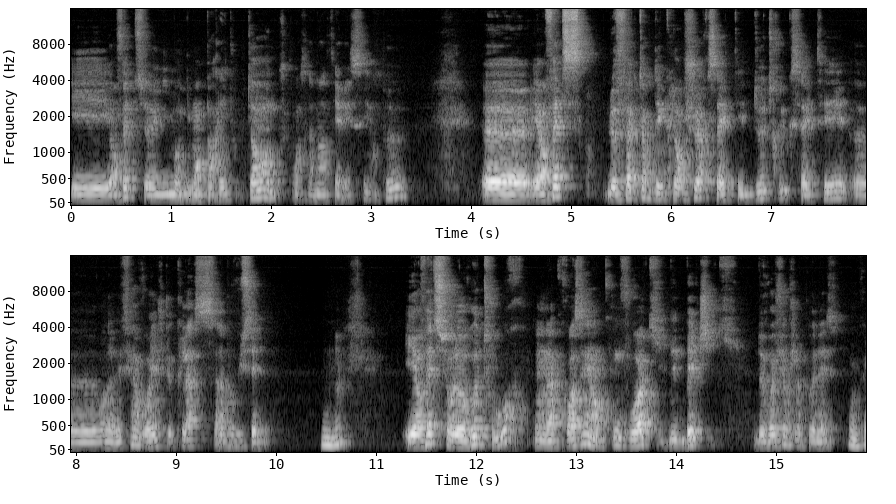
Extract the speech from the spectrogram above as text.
et en fait, il m'en parlait tout le temps, donc je commence à m'intéresser un peu. Euh, et en fait, le facteur déclencheur, ça a été deux trucs. Ça a été, euh, on avait fait un voyage de classe à Bruxelles. Mhm. Et en fait, sur le retour, on a croisé un convoi qui venait de Belgique, de voitures japonaises. Ok.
